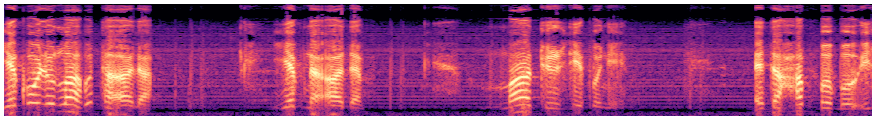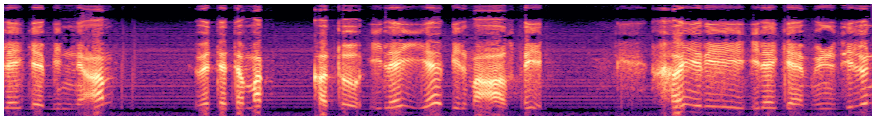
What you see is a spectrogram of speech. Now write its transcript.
Yekulullahu Teala Yebne Adem Ma tünsifuni Etehabbabu ileyke bin ni'am ve tetemakkatu ileyye bil maasi hayri ileyke münzilun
